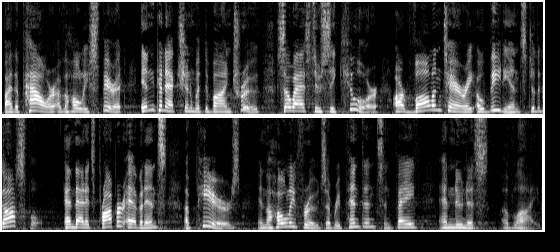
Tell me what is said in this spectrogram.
by the power of the Holy Spirit in connection with divine truth, so as to secure our voluntary obedience to the gospel, and that its proper evidence appears in the holy fruits of repentance and faith and newness of life.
